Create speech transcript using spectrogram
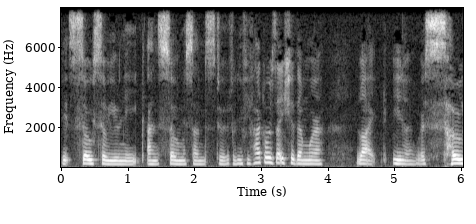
it's so so unique and so misunderstood. And if you've had rosacea, then we're like you know we're so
